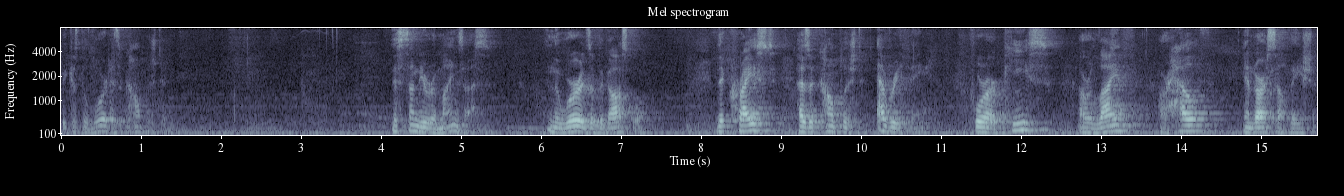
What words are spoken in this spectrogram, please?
because the Lord has accomplished it. This Sunday reminds us, in the words of the gospel, that Christ has accomplished everything for our peace, our life, our health, and our salvation.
